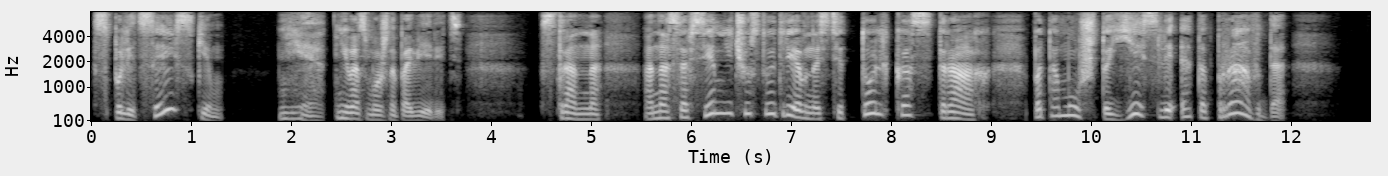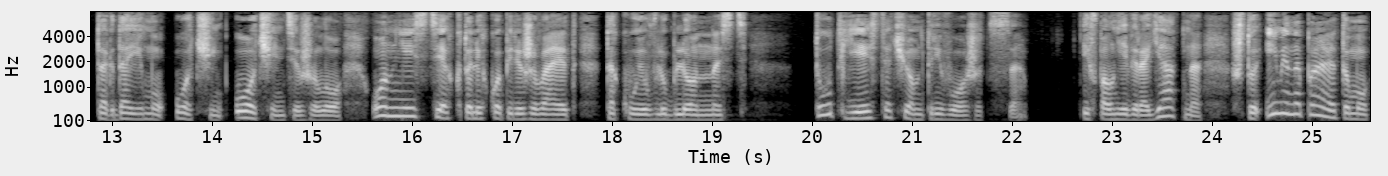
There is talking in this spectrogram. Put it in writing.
с полицейским? Нет, невозможно поверить. Странно, Она совсем не чувствует ревности, только страх, потому что если это правда, тогда ему очень-очень тяжело. Он не из тех, кто легко переживает такую влюбленность. Тут есть о чем тревожиться. И вполне вероятно, что именно поэтому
